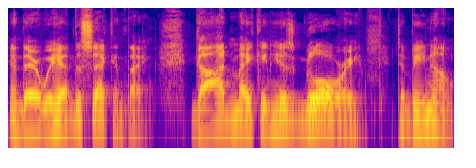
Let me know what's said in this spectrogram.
And there we have the second thing God making his glory to be known.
